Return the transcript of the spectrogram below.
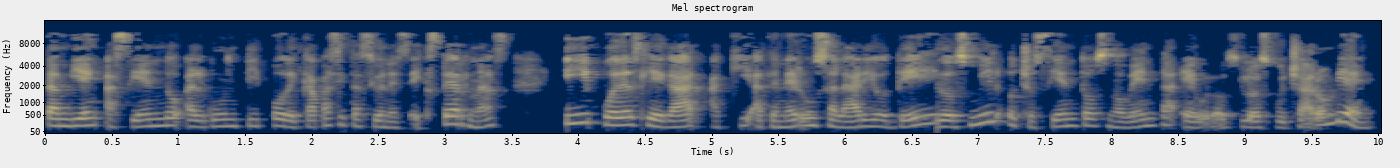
también haciendo algún tipo de capacitaciones externas y puedes llegar aquí a tener un salario de 2.890 euros. ¿Lo escucharon bien?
